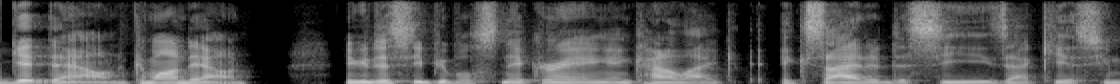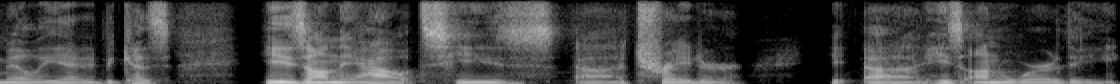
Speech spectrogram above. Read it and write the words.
get down. Come on down." You can just see people snickering and kind of like excited to see Zacchaeus humiliated because he's on the outs. He's uh, a traitor. Uh, he's unworthy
